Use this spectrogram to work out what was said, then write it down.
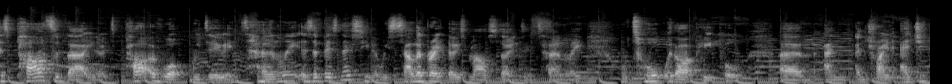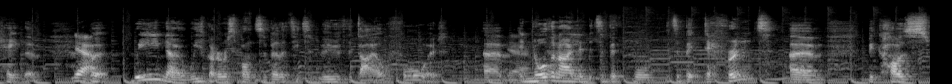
as part of that, you know, it's part of what we do internally as a business. You know, we celebrate those milestones internally. We talk with our people um, and, and try and educate them. Yeah. But we know we've got a responsibility to move the dial forward. Um, Yeah. In Northern Ireland, it's a bit more, it's a bit different um, because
